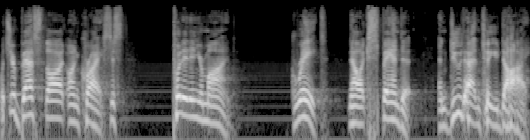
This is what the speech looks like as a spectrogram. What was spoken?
What's your best thought on Christ? Just put it in your mind. Great. Now expand it and do that until you die.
